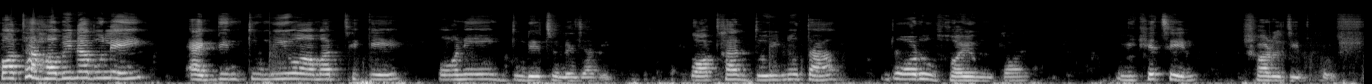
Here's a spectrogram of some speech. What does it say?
কথা হবে না বলেই একদিন তুমিও আমার থেকে অনেক দূরে চলে যাবে। কথার দৈন্যতা বড় ভয়ঙ্কর। লিখেছেন সরজিৎ ঘোষ।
